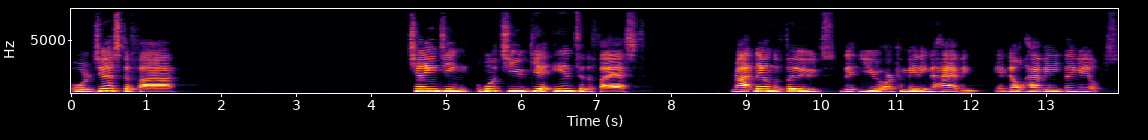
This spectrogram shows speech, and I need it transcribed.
or justify changing once you get into the fast. Write down the foods that you are committing to having and don't have anything else.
